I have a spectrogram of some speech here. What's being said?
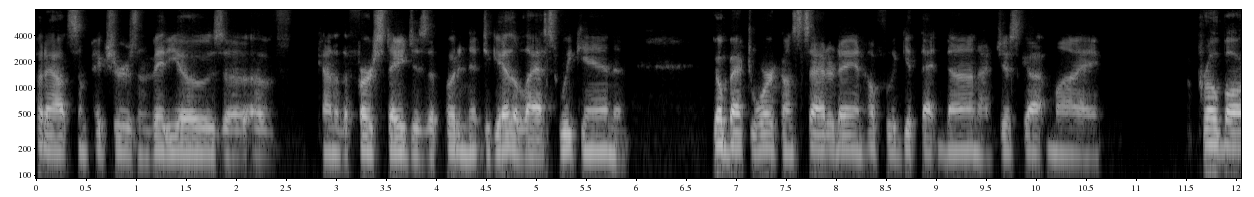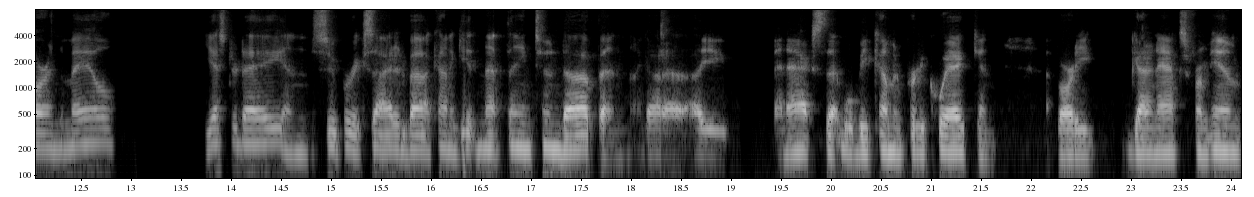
put out some pictures and videos of, of kind of the first stages of putting it together last weekend and go back to work on Saturday and hopefully get that done. I just got my pro bar in the mail yesterday and super excited about kind of getting that thing tuned up and I got a, a an axe that will be coming pretty quick and I've already got an axe from him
